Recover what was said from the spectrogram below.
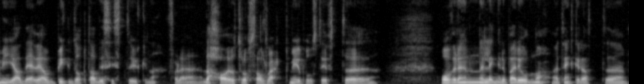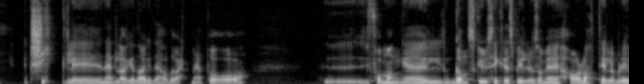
mye av det vi har bygd opp da, de siste ukene. For det, det har jo tross alt vært mye positivt uh, over en lengre periode nå. Jeg tenker at uh, et skikkelig nederlag i dag, det hadde vært med på å få mange ganske usikre spillere som vi har, da, til å bli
